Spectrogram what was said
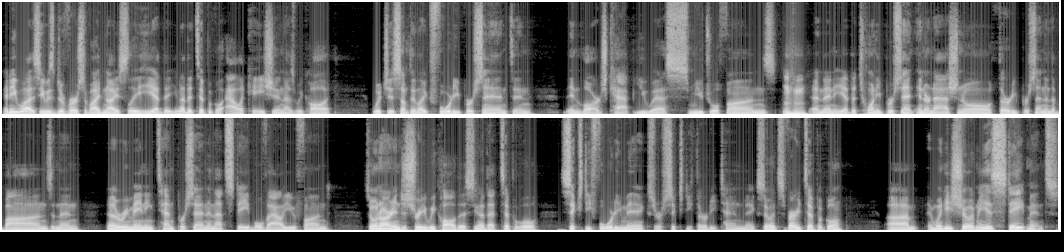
and he was, he was diversified nicely. He had the, you know, the typical allocation, as we call it, which is something like 40% in, in large cap U.S. mutual funds. And then he had the 20% international, 30% in the bonds, and then you know, the remaining 10% in that stable value fund. So in our industry, we call this, you know, that typical 60-40 mix or 60-30-10 mix. So it's very typical. Um, and when he showed me his statement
